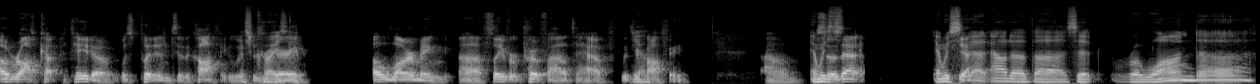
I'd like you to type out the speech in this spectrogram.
a raw cut potato was put into the coffee, which That's is crazy. a very alarming uh, flavor profile to have with your coffee. Um, And we so that And we see Yeah. that out of uh, is it Rwanda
